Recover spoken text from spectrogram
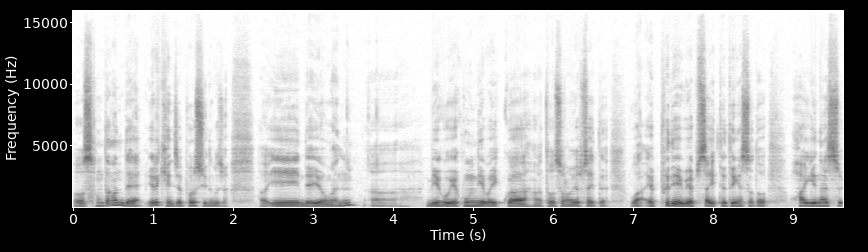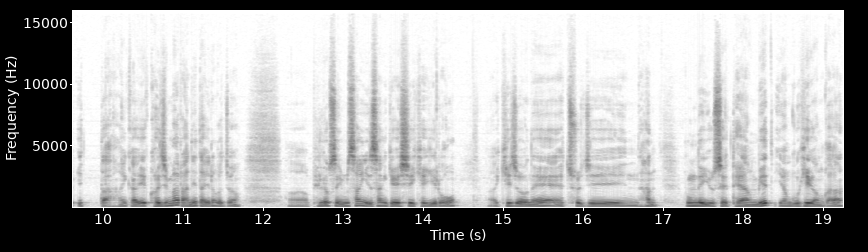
어, 상당한데 이렇게 이제 볼 수 있는 거죠. 어, 이 내용은 어, 미국의 국립의과 도서관 웹사이트와 FDA 웹사이트 등에서도 확인할 수 있다. 그러니까 이 거짓말 아니다 이런 거죠. 어, 필룩스 임상 2상 개시 계기로 어, 기존에 추진한 국내 유수 대학 및 연구기관과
